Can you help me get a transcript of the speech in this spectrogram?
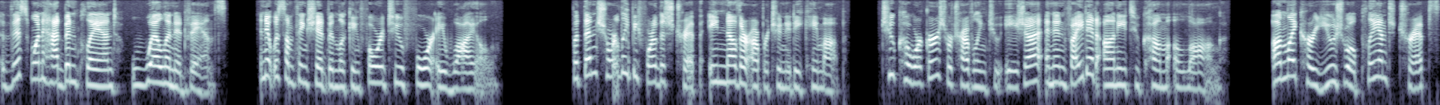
this one had been planned well in advance and it was something she had been looking forward to for a while. But then, shortly before this trip, another opportunity came up. Two coworkers were traveling to Asia and invited Ani to come along. Unlike her usual planned trips,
